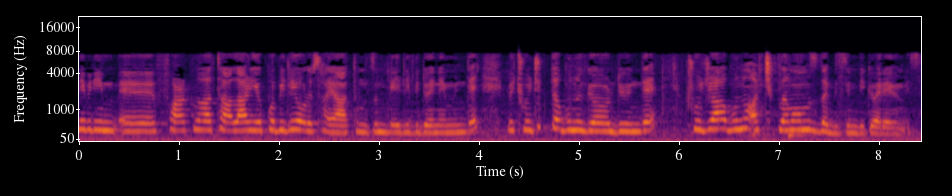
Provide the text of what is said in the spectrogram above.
ne bileyim e, farklı hatalar yapabiliyoruz hayatımızın belli bir döneminde ve çocuk da bunu gördüğünde çocuğa bunu açıklamamız da bizim bir görevimiz.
